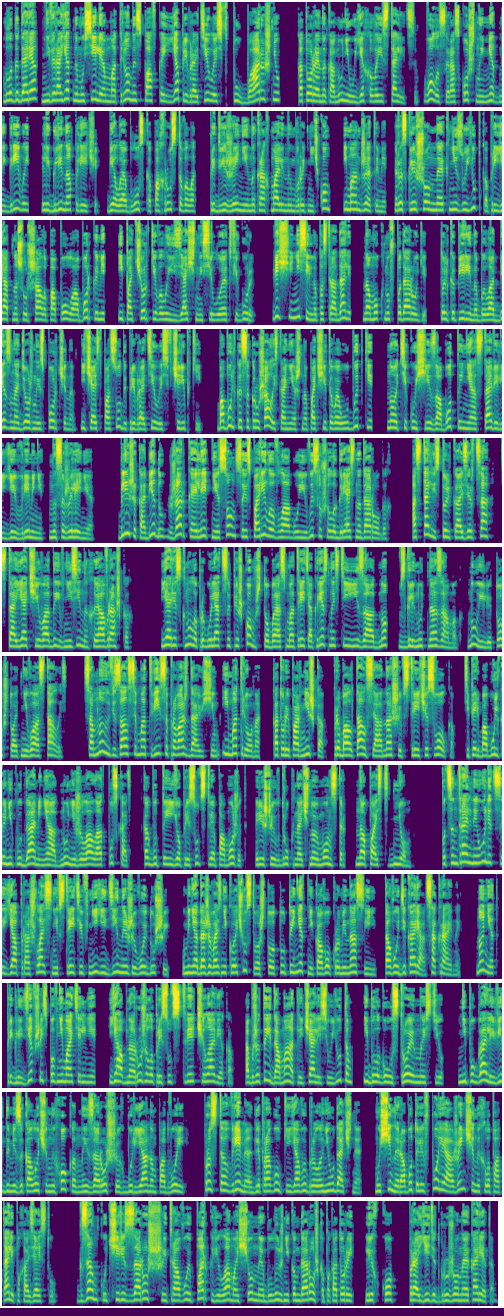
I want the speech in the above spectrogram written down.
Благодаря невероятным усилиям Матрёны с Павкой я превратилась в ту барышню, которая накануне уехала из столицы. Волосы роскошной медной гривой легли на плечи, белая блузка похрустывала при движении накрахмаленным воротничком и манжетами, расклешенная к низу юбка приятно шуршала по полу оборками и подчеркивала изящный силуэт фигуры. Вещи не сильно пострадали, намокнув по дороге. Только перина была безнадежно испорчена, и часть посуды превратилась в черепки. Бабулька сокрушалась, конечно, подсчитывая убытки, но текущие заботы не оставили ей времени на сожаление. Ближе к обеду жаркое летнее солнце испарило влагу и высушило грязь на дорогах. Остались только озерца стоячей воды в низинах и овражках. Я рискнула прогуляться пешком, чтобы осмотреть окрестности и заодно взглянуть на замок, ну или то, что от него осталось. Со мной увязался Матвей сопровождающим и Матрена, который парнишка проболтался о нашей встрече с волком. Теперь бабулька никуда меня одну не желала отпускать, как будто ее присутствие поможет, решив вдруг ночной монстр напасть днем. По центральной улице я прошлась, не встретив ни единой живой души. У меня даже возникло чувство, что тут и нет никого, кроме нас и того дикаря с окраины. Но нет, приглядевшись повнимательнее, я обнаружила присутствие человека. Обжитые дома отличались уютом и благоустроенностью. не пугали видами заколоченных окон и заросших бурьяном подворий. Просто время для прогулки я выбрала неудачное. Мужчины работали в поле, а женщины хлопотали по хозяйству. К замку через заросший травой парк вела мощенная булыжником дорожка, по которой легко проедет груженная карета.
